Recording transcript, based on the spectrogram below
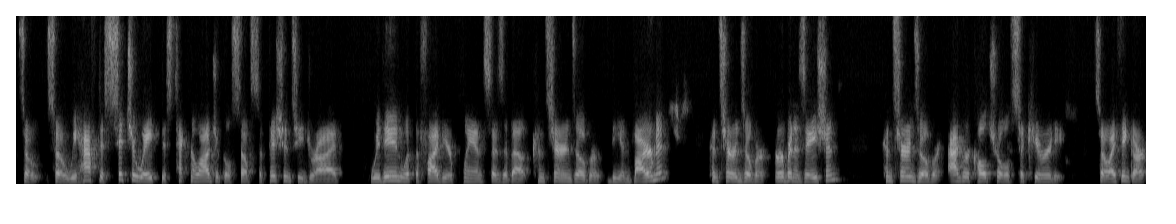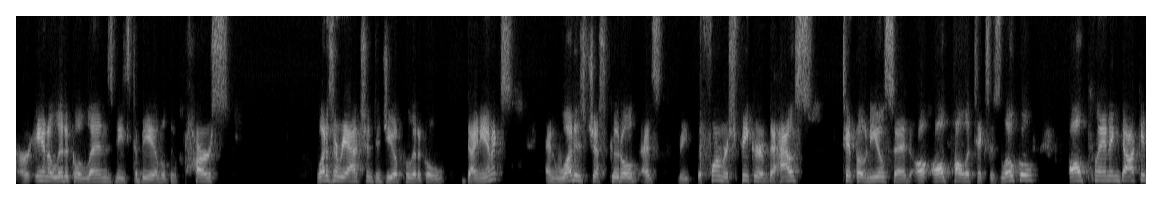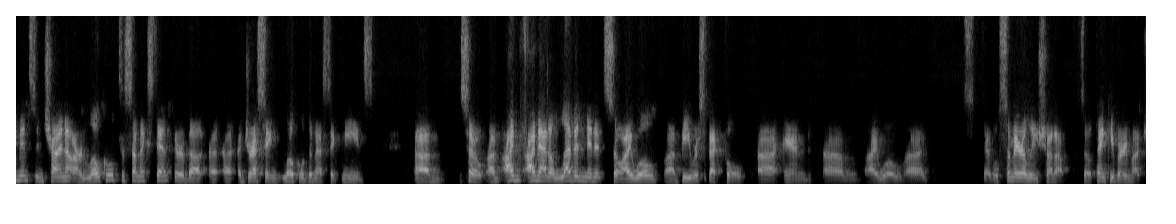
So, so we have to situate this technological self-sufficiency drive within what the five-year plan says about concerns over the environment, concerns over urbanization, concerns over agricultural security. So I think our, our analytical lens needs to be able to parse what is a reaction to geopolitical dynamics? And what is just good old, as the, the former Speaker of the House, Tip O'Neill, said, all, all, politics is local. All planning documents in China are local to some extent. They're about uh, uh addressing local domestic needs. Um, so I'm, I'm at 11 minutes, so I will uh, be respectful uh, and um, I will uh, I will summarily shut up. So thank you very much.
